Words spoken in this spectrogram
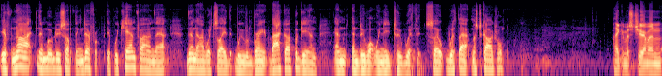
If not, then we'll do something different. If we can find that, then I would say that we would bring it back up again and, and do what we need to with it. So with that, Mr. Cogswell? Thank you, Mr. Chairman.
